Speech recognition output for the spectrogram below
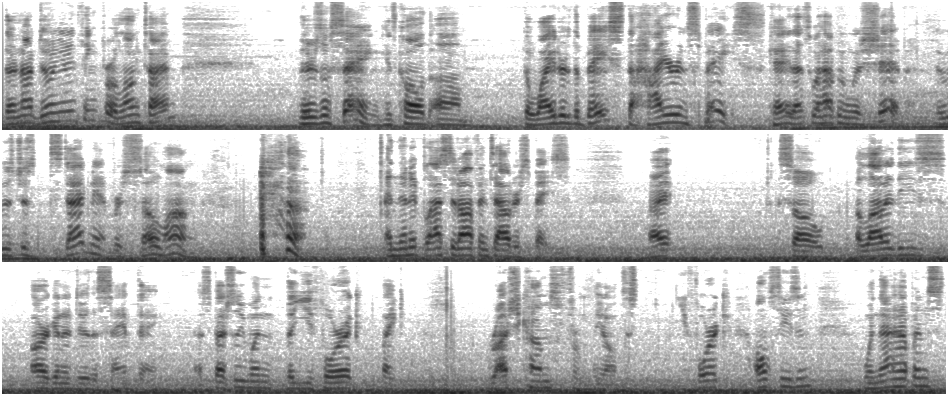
They're not doing anything for a long time. There's a saying. It's called um, the wider the base, the higher in space. Okay, that's what happened with SHIB. It was just stagnant for so long. and then it blasted off into outer space, right? So a lot of these are going to do the same thing, especially when the euphoric like rush comes from, you know, just euphoric all season. When that happens,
